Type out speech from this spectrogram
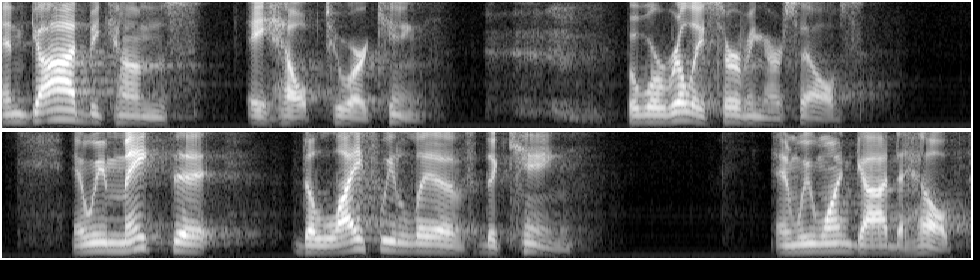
and God becomes a help to our king. But we're really serving ourselves. And we make the, the life we live the king, and we want God to help.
